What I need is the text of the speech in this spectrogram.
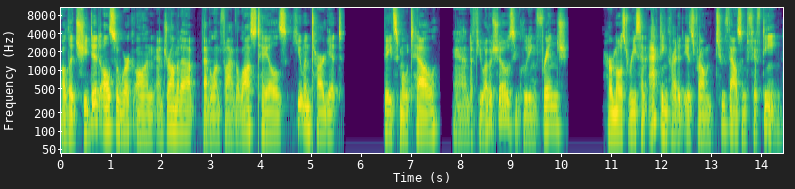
although she did also work on Andromeda, Babylon 5 The Lost Tales, Human Target, Bates Motel, and a few other shows, including Fringe. Her most recent acting credit is from 2015,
